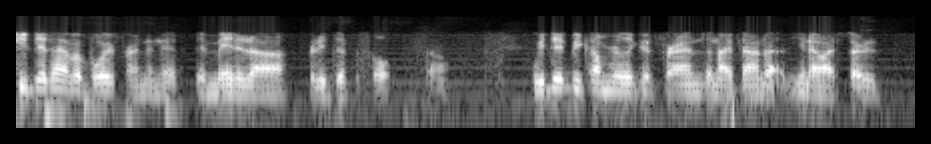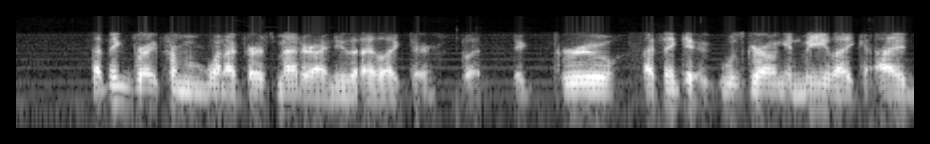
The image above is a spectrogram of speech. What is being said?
she did have a boyfriend, and it, it made it uh, pretty difficult. So we did become really good friends, and I found out, you know, I started. I think right from when I first met her, I knew that I liked her, but it grew. I think it was growing in me. Like I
